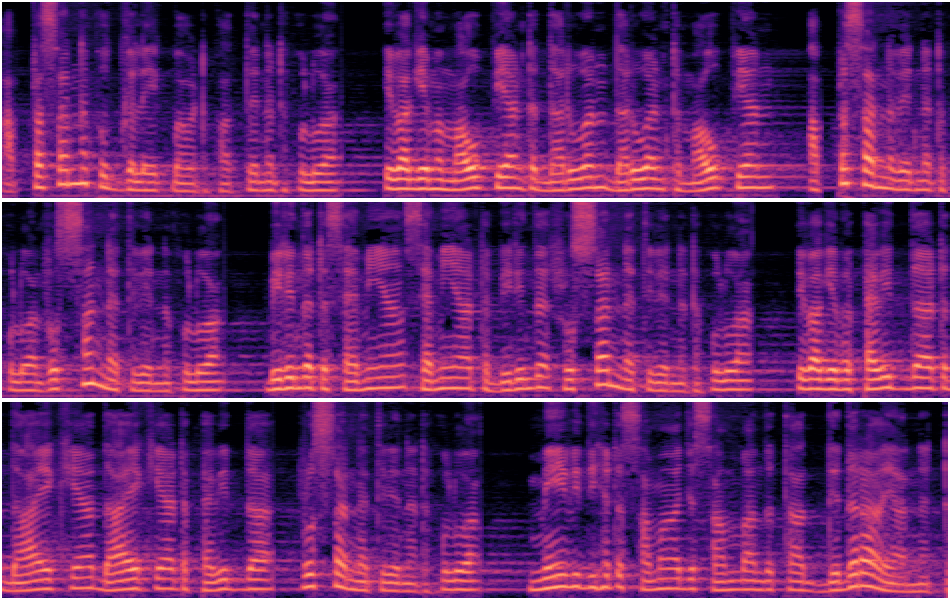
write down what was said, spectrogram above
අප්‍රසන්න පුද්ගලයෙක් බවට පත් වෙන්නට පුළුවන්. ඒ වගේම මව්පියන්ට දරුවන් දරුවන්ට මව්පියන් අප්‍රසන්න වෙන්නට පුළුවන් රුස්සන් නැති වෙන්න පුළුවන්. බිරිඳට සැමියා සැමියාට බිරිඳ රුස්සන් නැති වෙන්නට පුළුවන්. ඒ වගේම පැවිද්දාට දායකයා දායකයාට පැවිද්දා රුස්සන් නැති වෙන්නට පුළුවන්. මේ විදිහට සමාජ සම්බන්ධතා දෙදරා යන්නට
